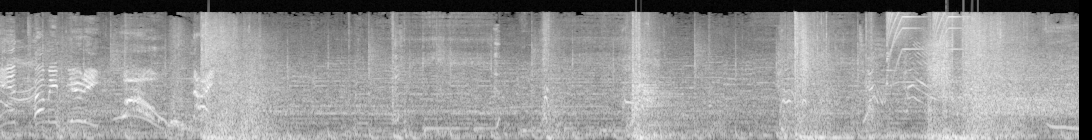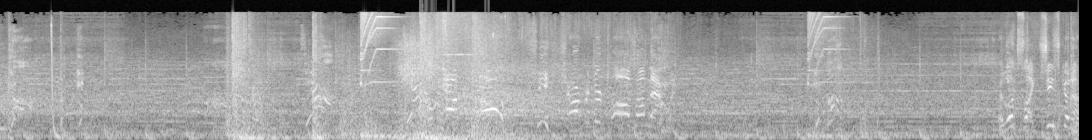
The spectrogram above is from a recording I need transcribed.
Incoming beauty! Whoa! Nice! Looks like she's gonna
